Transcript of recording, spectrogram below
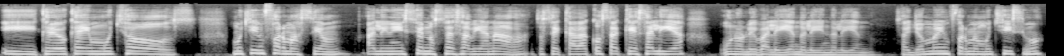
y creo que hay muchos, mucha información. Al inicio no se sabía nada, entonces cada cosa que salía uno lo iba leyendo, leyendo, leyendo. O sea, yo me informé muchísimo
